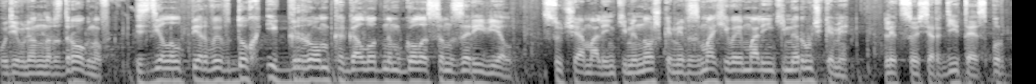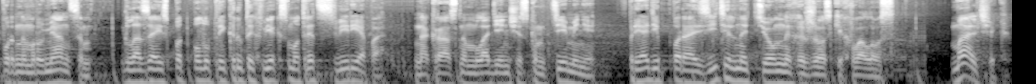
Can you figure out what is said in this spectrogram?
Удивленно вздрогнув, сделал первый вдох и громко голодным голосом заревел, суча маленькими ножками, взмахивая маленькими ручками. Лицо сердитое, с пурпурным румянцем, глаза из-под полуприкрытых век смотрят свирепо. На красном младенческом темени пряди поразительно темных и жестких волос. «Мальчик!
